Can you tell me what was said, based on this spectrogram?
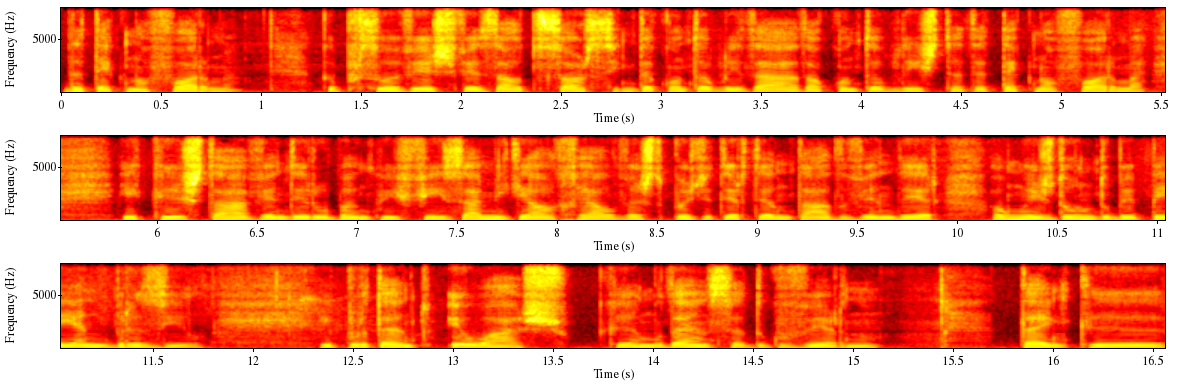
da Tecnoforma, que por sua vez fez outsourcing da contabilidade ao contabilista da Tecnoforma e que está a vender o Banco IFIS a Miguel Relvas depois de ter tentado vender a um ex-dono do BPN Brasil. E, portanto, eu acho que a mudança de governo tem que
